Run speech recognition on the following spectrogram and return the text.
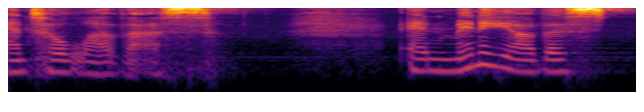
and to love us. And many of us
